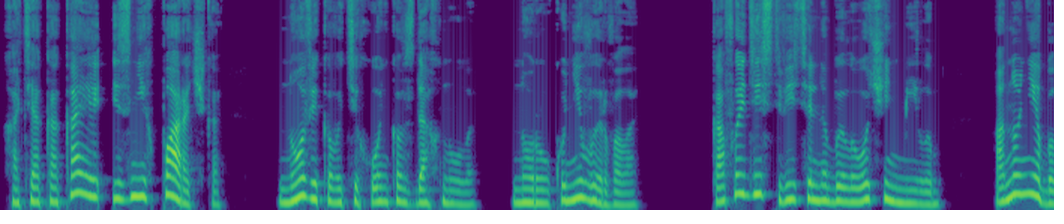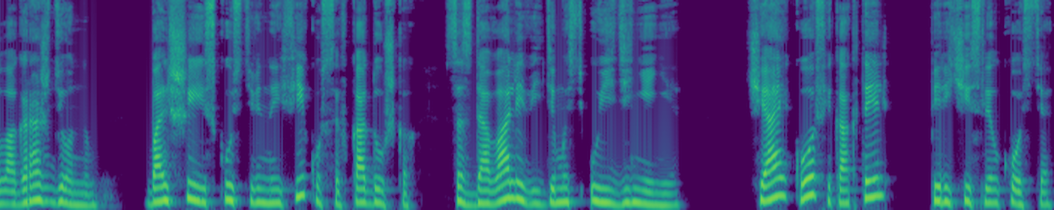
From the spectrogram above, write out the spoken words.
Хотя какая из них парочка? Новикова тихонько вздохнула, но руку не вырвала. Кафе действительно было очень милым. Оно не было огражденным, Большие искусственные фикусы в кадушках создавали видимость уединения. «Чай, кофе, коктейль?» – перечислил Костя.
